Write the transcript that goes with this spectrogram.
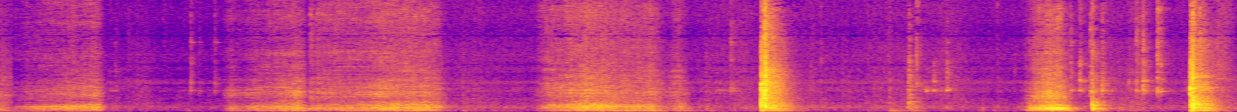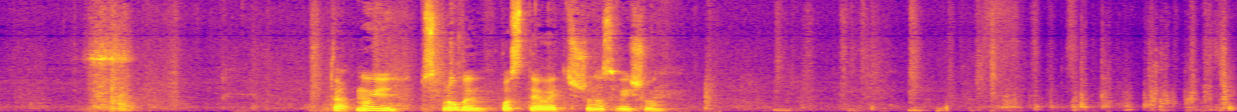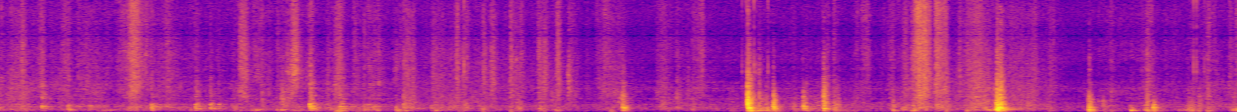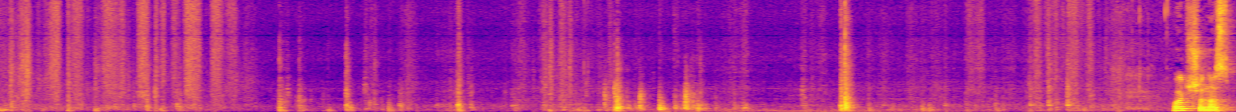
Так, ну і спробуємо постелити, що у нас вийшло. От що у нас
